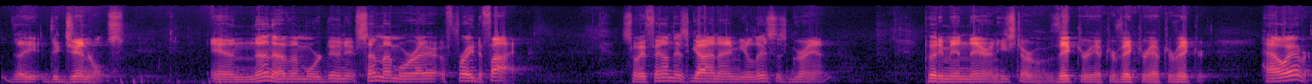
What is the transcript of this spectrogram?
the, the generals. And none of them were doing it. Some of them were afraid to fight. So he found this guy named Ulysses Grant, put him in there, and he started with victory after victory after victory. However,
